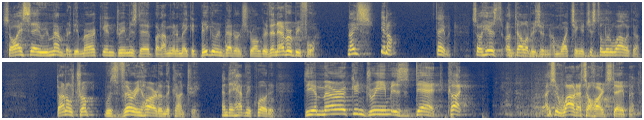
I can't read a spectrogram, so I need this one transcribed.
So I say, remember, the American dream is dead, but I'm going to make it bigger and better and stronger than ever before. Nice, you know, statement. So here's on television. I'm watching it just a little while ago. Donald Trump was very hard on the country. And they have me quoted The American dream is dead. Cut. I said, wow, that's a hard statement.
